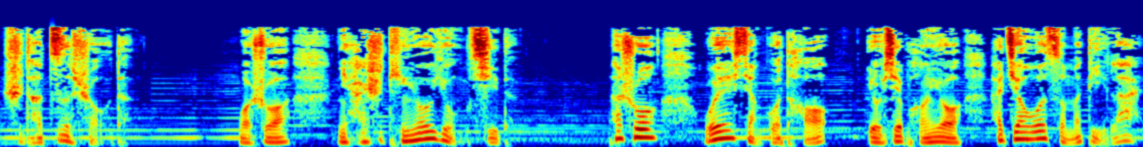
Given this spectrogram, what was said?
是他自首的，我说你还是挺有勇气的。他说我也想过逃，有些朋友还教我怎么抵赖，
